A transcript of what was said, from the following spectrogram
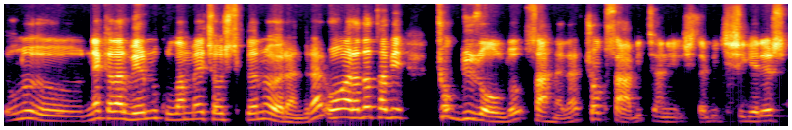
onu ne kadar verimli kullanmaya çalıştıklarını öğrendiler. O arada tabii çok düz oldu sahneler. Çok sabit. Hani işte bir kişi gelir,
